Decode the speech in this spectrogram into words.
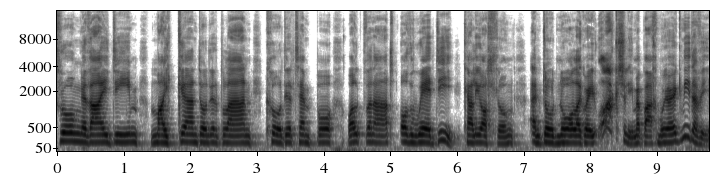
rhwng y ddau dîm, Maica yn dod i'r blaen, codi'r tempo, Walp Van Aert oedd wedi cael ei ollwng yn dod nôl a gweud, oh, actually, mae bach mwy o egni da fi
